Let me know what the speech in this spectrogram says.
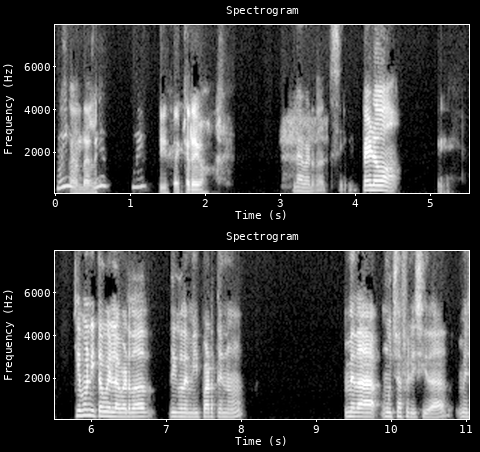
Muy, Ándale, muy, muy. sí te creo. La verdad, sí. Pero Sí. qué bonito, güey, la verdad, digo de mi parte, ¿no? Me da mucha felicidad, me,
